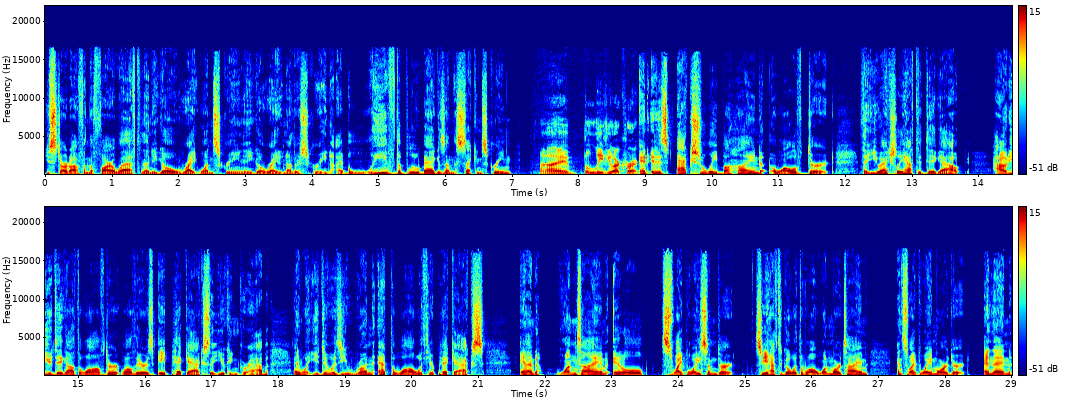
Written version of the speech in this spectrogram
You start off on the far left, and then you go right one screen, and you go right another screen. I believe the blue bag is on the second screen I believe you are correct. and it is actually behind a wall of dirt that you actually have to dig out. How do you dig out the wall of dirt? Well, there is a pickaxe that you can grab, and what you do is you run at the wall with your pickaxe, and one time it'll swipe away some dirt. So you have to go at the wall one more time and swipe away more dirt. And then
